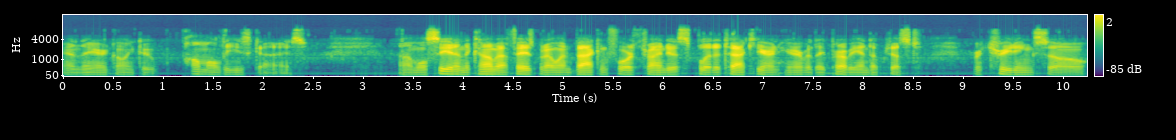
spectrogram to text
and they are going to pummel these guys. Um, we'll see it in the combat phase, but I went back and forth trying to split attack here and here, but they'd probably end up just retreating, so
